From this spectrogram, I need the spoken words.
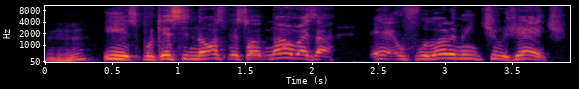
Uhum. Isso, porque senão as pessoas. Não, mas a, é, o fulano mentiu. Gente,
